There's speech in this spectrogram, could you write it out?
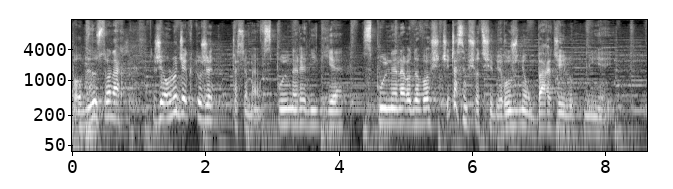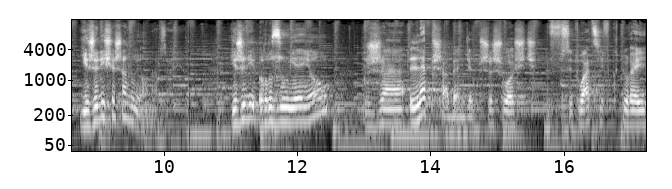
Po obydwu stronach żyją ludzie, którzy czasem mają wspólne religie, wspólne narodowości, czasem się od siebie różnią bardziej lub mniej. Jeżeli się szanują nawzajem, jeżeli rozumieją, że lepsza będzie przyszłość w sytuacji, w której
